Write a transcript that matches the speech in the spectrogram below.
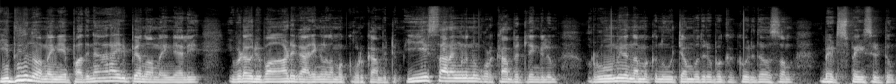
ഇത് എന്ന് പറഞ്ഞു കഴിഞ്ഞാൽ പതിനാറായിരം രൂപ എന്ന് പറഞ്ഞു കഴിഞ്ഞാൽ ഇവിടെ ഒരുപാട് കാര്യങ്ങൾ നമുക്ക് കുറയ്ക്കാൻ പറ്റും. ഈ സ്ഥലങ്ങളൊന്നും കുറയ്ക്കാൻ പറ്റില്ലെങ്കിലും റൂമിന് നമുക്ക് നൂറ്റമ്പത് രൂപക്കൊക്കെ ഒരു ദിവസം ബെഡ് സ്പേസ് കിട്ടും.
